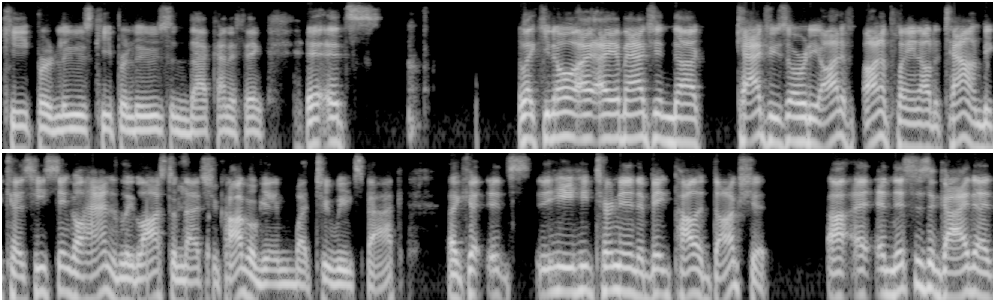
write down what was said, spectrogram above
keep or lose keep or lose and that kind of thing. It, it's like you know I, I imagine uh, Kadri's already on a, on a plane out of town because he single handedly lost him that Chicago game, what two weeks back. Like it's he he turned into a big pile of dog shit. Uh, and this is a guy that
